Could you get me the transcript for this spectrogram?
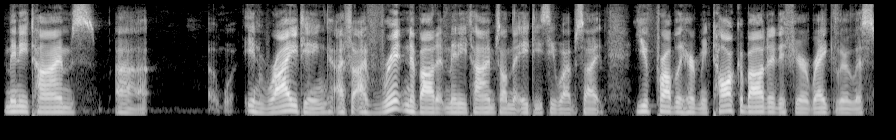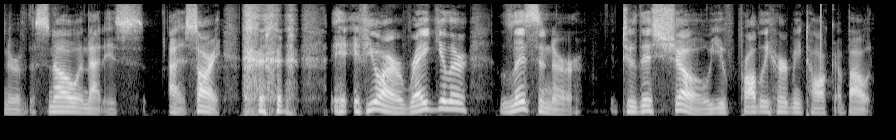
many times uh, in writing. I've, I've written about it many times on the ATC website. You've probably heard me talk about it if you're a regular listener of the snow, and that is, uh, sorry, if you are a regular listener to this show, you've probably heard me talk about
